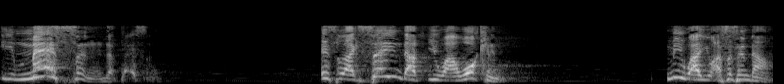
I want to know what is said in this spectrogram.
immersing the person. It's like saying that you are walking. Meanwhile, you are sitting down.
